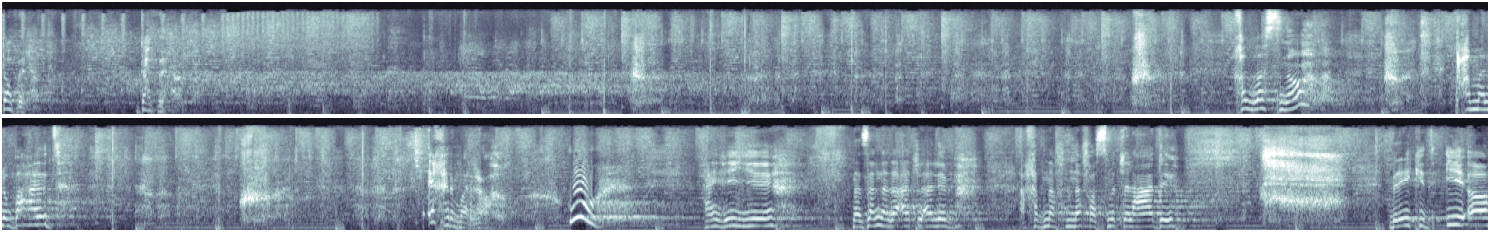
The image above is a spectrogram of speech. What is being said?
دبل دبل خلصنا. تحملوا بعد. آخر مرة. هاي هي. نزلنا دقات القلب. أخذنا النفس مثل العادة. break دقيقة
